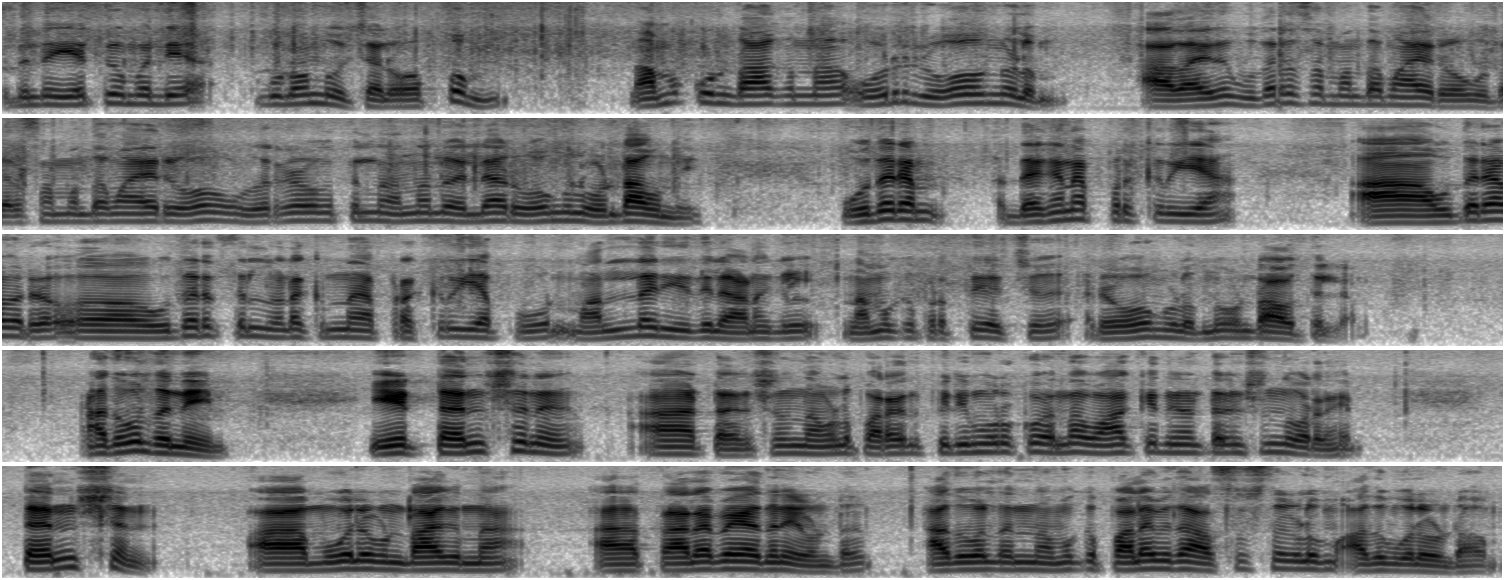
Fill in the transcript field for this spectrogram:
ഇതിന്റെ ഏറ്റവും വലിയ ഗുണമെന്ന് വെച്ചാൽ ഒപ്പം നമുക്കുണ്ടാകുന്ന ഒരു രോഗങ്ങളും അതായത് ഉദര സംബന്ധമായ രോഗം ഉദര സംബന്ധമായ രോഗം ഉദര രോഗത്തിൽ നിന്നല്ലോ എല്ലാ രോഗങ്ങളും ഉണ്ടാകുന്നേ ഉദരം ദഹന പ്രക്രിയ ഉദര ഉദരത്തിൽ നടക്കുന്ന പ്രക്രിയ പൂർ നല്ല രീതിയിലാണെങ്കിൽ നമുക്ക് പ്രത്യേകിച്ച് രോഗങ്ങളൊന്നും ഉണ്ടാവത്തില്ല. അതുപോലെ തന്നെ ഈ ടെൻഷന് ആ ടെൻഷൻ നമ്മൾ പറയുന്ന പിരിമുറുക്കം എന്ന വാക്കിനാണ് ടെൻഷൻ എന്ന് പറഞ്ഞത് ടെൻഷൻ മൂലമുണ്ടാകുന്ന തലവേദനയുണ്ട്. അതുപോലെ തന്നെ നമുക്ക് പലവിധ അസ്വസ്ഥതകളും അതുപോലെ ഉണ്ടാകും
